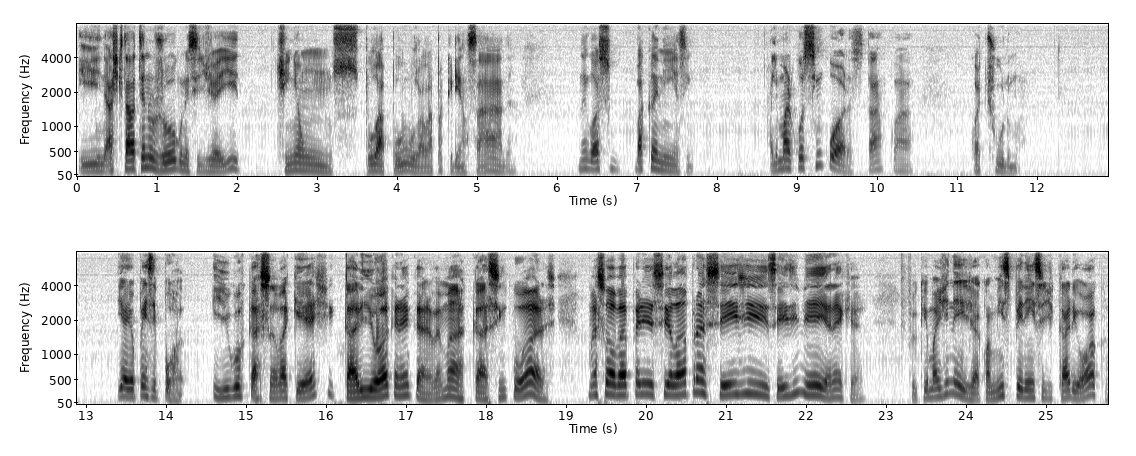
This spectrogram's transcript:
E acho que tava tendo jogo nesse dia aí, tinha uns pula-pula lá pra criançada. Um negócio bacaninha assim. Ele marcou 5 horas, tá? Com a com a turma. E aí eu pensei, porra, Igor Caçamba Cash, carioca, né, cara? Vai marcar 5 horas, mas só vai aparecer lá pra 6 e, seis e meia, né, cara? Foi o que eu imaginei já. Com a minha experiência de carioca,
